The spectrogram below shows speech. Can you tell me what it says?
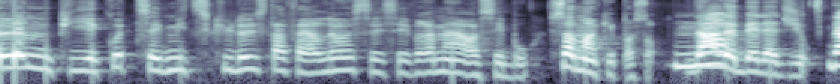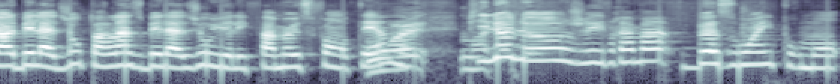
une. Puis écoute, c'est méticuleux cette affaire-là. C'est c'est vraiment. Ah, c'est beau. Ça, manquait pas ça. Non. Dans le Bellagio. Dans le Bellagio, parlant du Bellagio, il y a les fameuses fontaines. Ouais, Puis ouais. là, là, j'ai vraiment besoin pour mon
